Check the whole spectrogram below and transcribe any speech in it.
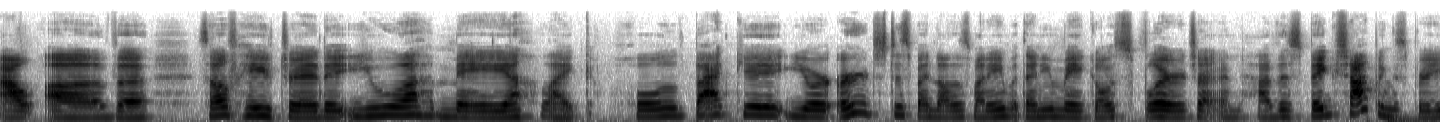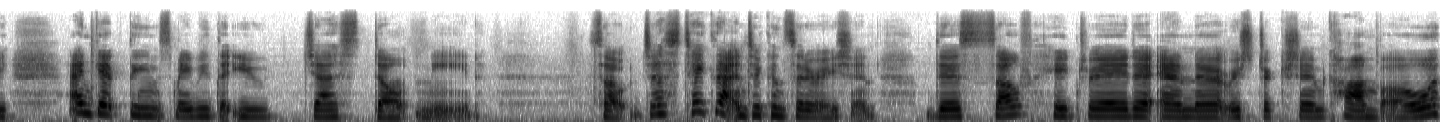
out of self-hatred you may like hold back your urge to spend all this money but then you may go splurge and have this big shopping spree and get things maybe that you just don't need. So just take that into consideration. This self hatred and restriction combo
